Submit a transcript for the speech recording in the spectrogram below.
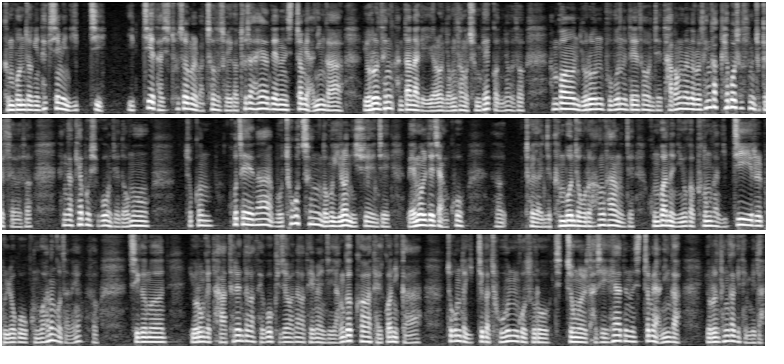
근본적인 핵심인 입지, 입지에 다시 초점을 맞춰서 저희가 투자해야 되는 시점이 아닌가 이런 생각 간단하게 이런 영상을 준비했거든요. 그래서 한번 이런 부분에 대해서 이제 다방면으로 생각해 보셨으면 좋겠어요. 그래서 생각해 보시고 이제 너무 조금 호재나 뭐 초고층 너무 이런 이슈에 이제 매몰되지 않고 어, 저희가 이제 근본적으로 항상 이제 공부하는 이유가 부동산 입지를 보려고 공부하는 거잖아요. 그래서 지금은 이런 게 다 트렌드가 되고 규제 완화가 되면 이제 양극화가 될 거니까 조금 더 입지가 좋은 곳으로 집중을 다시 해야 되는 시점이 아닌가 이런 생각이 듭니다.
